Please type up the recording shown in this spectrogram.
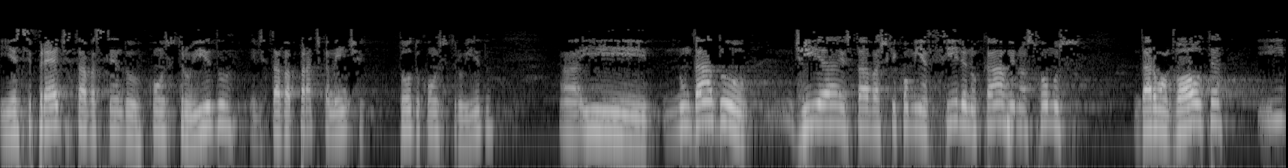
e esse prédio estava sendo construído, ele estava praticamente todo construído. Ah, e num dado dia, eu estava acho que com minha filha no carro e nós fomos dar uma volta e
